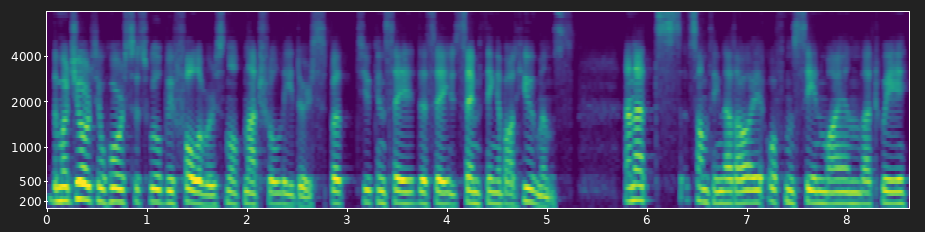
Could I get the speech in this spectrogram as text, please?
the majority of horses will be followers, not natural leaders, but you can say the same thing about humans. And that's something that I often see in my end that we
